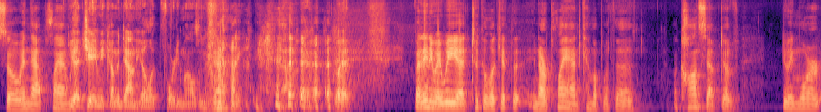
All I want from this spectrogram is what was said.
So in that plan, You we got Jamie coming downhill at forty miles an hour. exactly. Okay, Go ahead. But anyway, we uh, took a look at the, in our plan, come up with a, a concept of doing more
